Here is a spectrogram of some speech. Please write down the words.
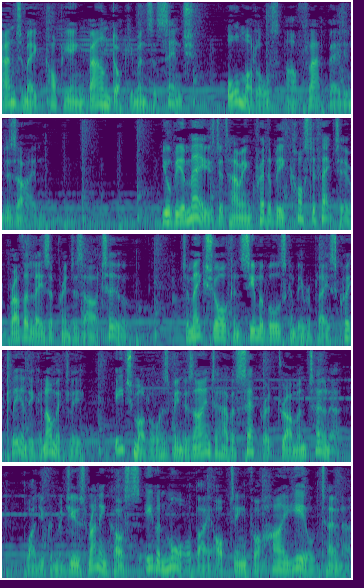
and to make copying bound documents a cinch, all models are flatbed in design. You'll be amazed at how incredibly cost-effective Brother laser printers are too. To make sure consumables can be replaced quickly and economically, each model has been designed to have a separate drum and toner, while you can reduce running costs even more by opting for high-yield toner.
